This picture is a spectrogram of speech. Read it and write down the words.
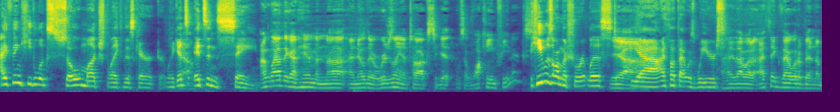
I think he looks so much like this character. Like it's Yeah. it's insane. I'm glad they got him and not. I know they were originally in talks to get was it Joaquin Phoenix? He was on the short list. Yeah. yeah. I thought that was weird. I, that would. I think that would have been a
